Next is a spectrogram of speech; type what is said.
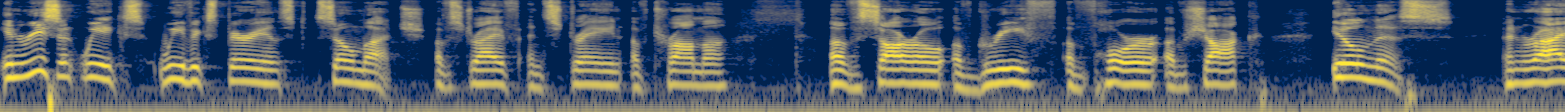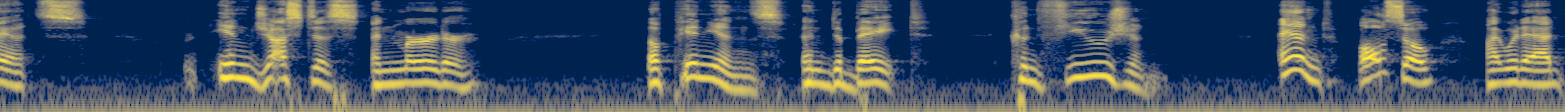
In recent weeks, we've experienced so much of strife and strain, of trauma, of sorrow, of grief, of horror, of shock, illness and riots, injustice and murder, opinions and debate, confusion, and also, I would add,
